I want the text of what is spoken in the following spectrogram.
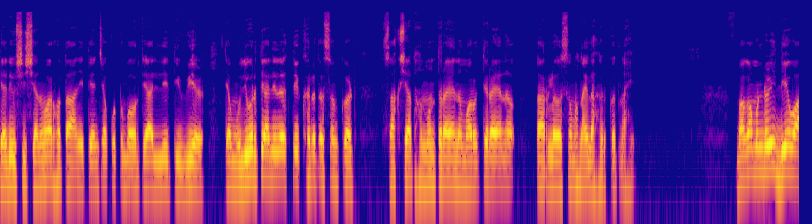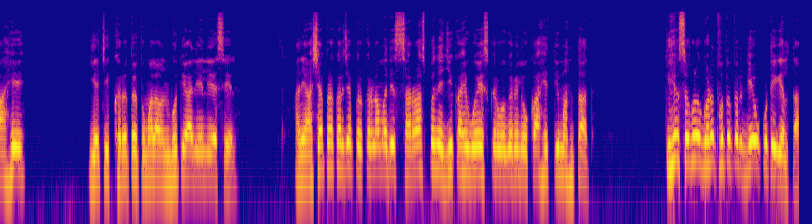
त्या दिवशी शनिवार होता आणि त्यांच्या कुटुंबावरती आलेली ती वेळ त्या मुलीवरती आलेलं ते खरं तर संकट साक्षात हनुमंतरायानं मारुतीरायानं तारलं असं म्हणायला हरकत नाही. बघा मंडळी देव आहे याची खरं तर तुम्हाला अनुभूती आलेली असेल. आणि अशा प्रकारच्या प्रकरणामध्ये सर्रासपणे जी काही वयस्कर वगैरे लोक आहेत ती म्हणतात की हे सगळं घडत होतं तर देव कुठे गेलता?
